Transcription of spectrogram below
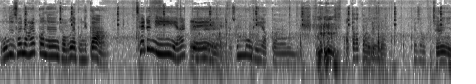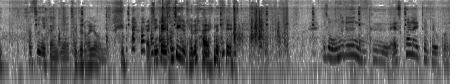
오늘 설명할 거는 저번에 보니까 체르니 할때 네, 손목이 약간 왔다 갔다 맞아요. 거리더라고. 그래서 채른이 샀으니까 이제 제대로 하려고 이제. 아, 지금까지 솔직히 좀 제대로 안 했는데. 그래서 오늘은 그 에스컬레이터를 배울 거예요.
